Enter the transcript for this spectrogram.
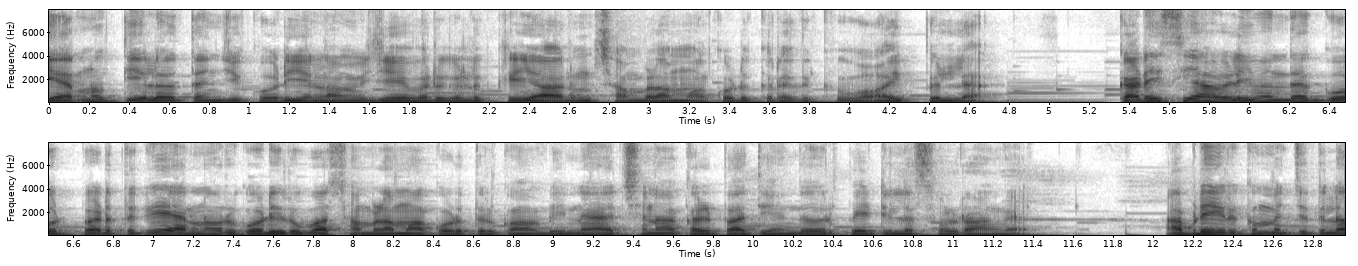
இரநூத்தி எழுபத்தஞ்சு கோடியெல்லாம் விஜய் அவர்களுக்கு யாரும் சம்பளமாக கொடுக்கறதுக்கு வாய்ப்பு இல்லை கடைசியாக வெளிவந்த கோட் படத்துக்கு இரநூறு கோடி ரூபாய் சம்பளமாக கொடுத்துருக்கோம் அப்படின்னு அர்ச்சனா கல்பாத்தி வந்து ஒரு பேட்டியில் சொல்கிறாங்க அப்படி இருக்கும் பட்சத்தில்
